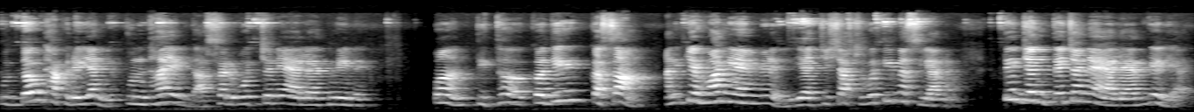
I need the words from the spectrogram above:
उद्धव ठाकरे यांनी पुन्हा एकदा सर्वोच्च न्यायालयात नेले पण तिथं कधी कसा आणि केव्हा न्याय मिळेल याची शाश्वती नसल्यानं ते जनतेच्या न्यायालयात गेले आहेत.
